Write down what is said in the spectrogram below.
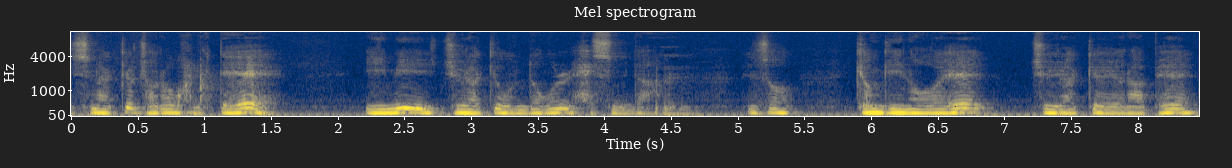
신학교 졸업할 때 이미 주일학교 운동을 했습니다. 그래서 경기노회 주일학교 연합회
